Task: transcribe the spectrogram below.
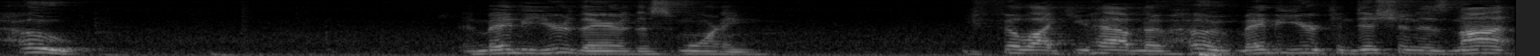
hope. And maybe you're there this morning. You feel like you have no hope. Maybe your condition is not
